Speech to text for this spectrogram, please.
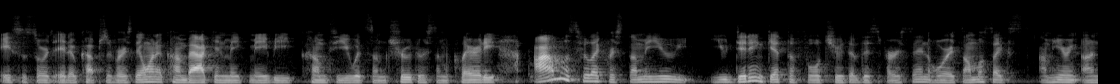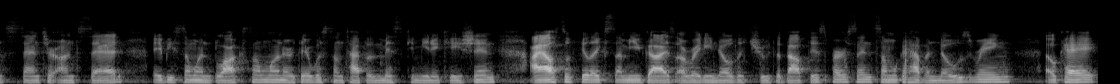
Ace of Swords, Eight of Cups reverse. They want to come back and make maybe come to you with some truth or some clarity. I almost feel like for some of you, you didn't get the full truth of this person, or it's almost like I'm hearing unsent or unsaid. Maybe someone blocked someone, or there was some type of miscommunication. I also feel like some of you guys already know the truth about this person. Someone could have a nose ring. Okay.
